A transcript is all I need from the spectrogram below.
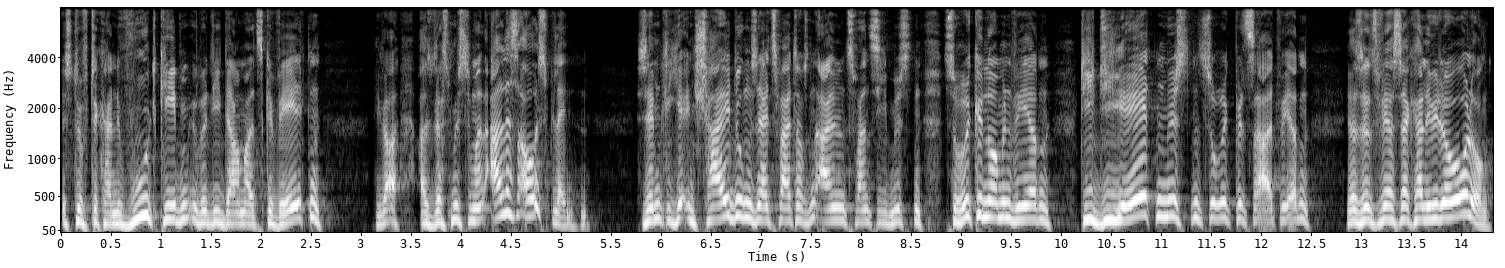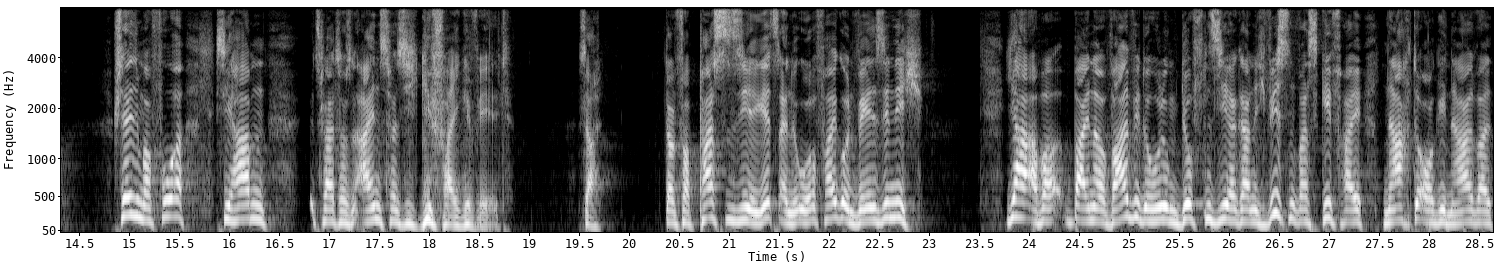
Es dürfte keine Wut geben über die damals Gewählten. Also das müsste man alles ausblenden. Sämtliche Entscheidungen seit 2021 müssten zurückgenommen werden. Die Diäten müssten zurückbezahlt werden. Ja, sonst wäre es ja keine Wiederholung. Stellen Sie mal vor, Sie haben 2021 Giffey gewählt. So, dann verpassen Sie jetzt eine Ohrfeige und wählen Sie nicht. Ja, aber bei einer Wahlwiederholung dürften Sie ja gar nicht wissen, was Giffey nach der Originalwahl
